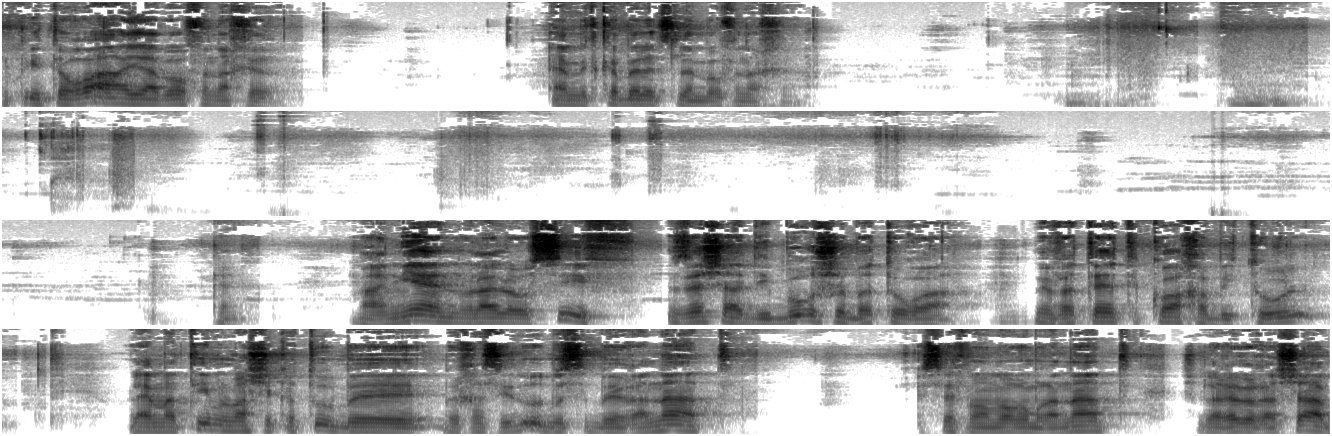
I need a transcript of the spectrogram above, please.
לפי תורה היה באופן אחר. היה מתקבל אצלם באופן אחר. כן. מעניין אולי להוסיף, זה שהדיבור שבתורה מבטא את כוח הביטול, אולי מתאים למה שכתוב בחסידות, ברנת, בספר מאמורים רנת, של הרב רש"ב,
